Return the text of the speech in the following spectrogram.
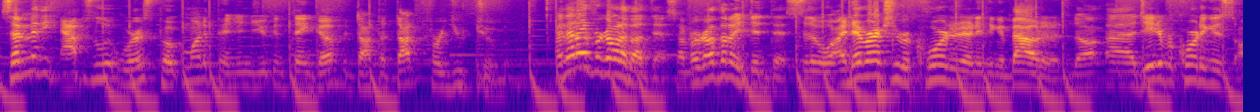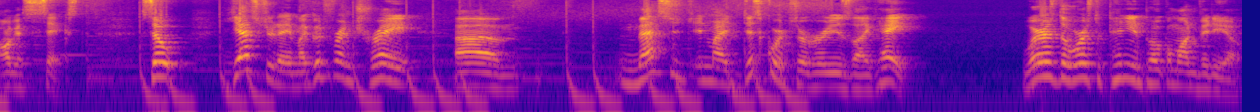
Send me the absolute worst Pokemon opinions you can think of, dot dot dot, for YouTube. And then I forgot about this. I forgot that I did this. So I never actually recorded anything about it. The uh, date of recording is August 6th. So yesterday, my good friend Trey um, messaged in my Discord server. He's like, hey, where's the worst opinion Pokemon video?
